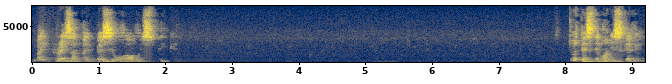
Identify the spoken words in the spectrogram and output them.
My grace and my mercy will always speak. Two testimonies came in.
